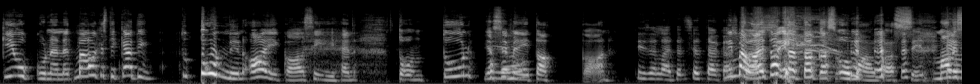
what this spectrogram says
kiukkunen, että mä oikeasti käytin tu- tunnin aikaa siihen tonttuun ja se Joo. meni takkaan. Niin sä laitat sen takaisin. Niin mä laitan tämän takas omaan kassiin. Mä Ei, olisin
